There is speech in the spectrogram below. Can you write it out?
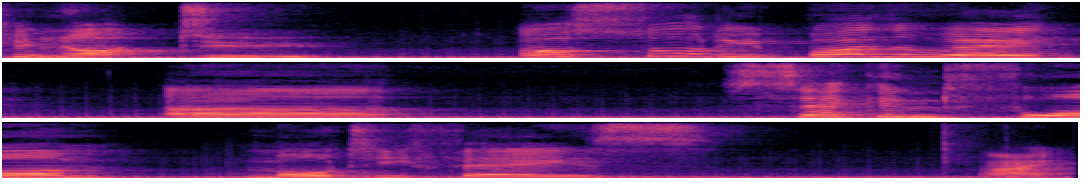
Cannot do Oh, sorry, by the way, uh, second form, multi-phase. Alright,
